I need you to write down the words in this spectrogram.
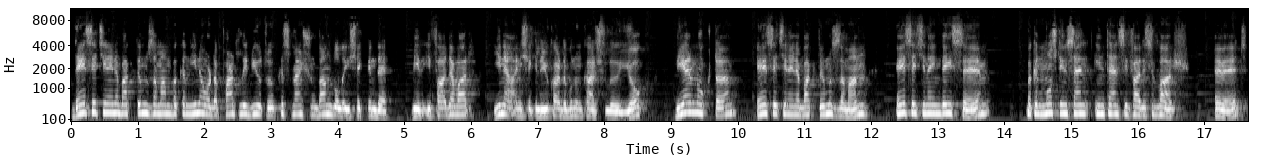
D seçeneğine baktığımız zaman bakın yine orada partly due to kısmen şundan dolayı şeklinde bir ifade var. Yine aynı şekilde yukarıda bunun karşılığı yok. Diğer nokta E seçeneğine baktığımız zaman E seçeneğinde ise bakın most intense ifadesi var. Evet.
